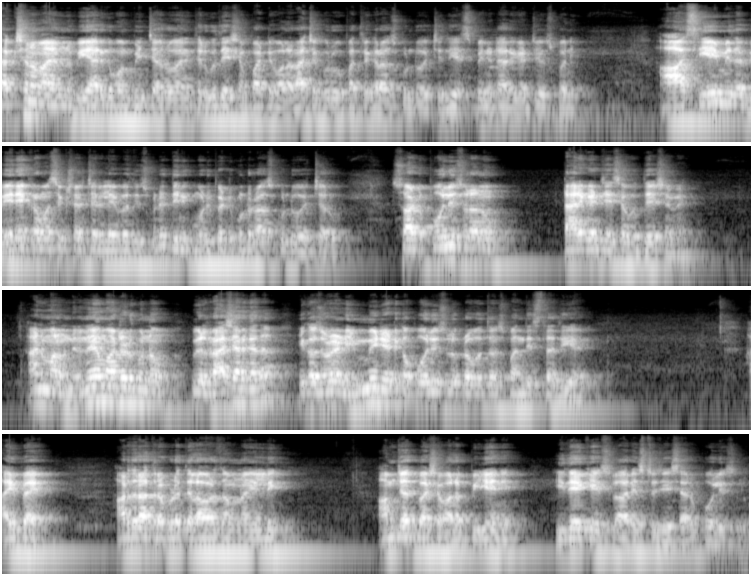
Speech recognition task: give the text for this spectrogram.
తక్షణం ఆయనను బీఆర్కి పంపించారు అని తెలుగుదేశం పార్టీ వాళ్ళ రాచగురు పత్రిక రాసుకుంటూ వచ్చింది. ఎస్పీని టార్గెట్ చేసుకొని. ఆ సీఐ మీద వేరే క్రమశిక్షణ చర్యలు ఏవో తీసుకుంటే దీనికి ముడిపెట్టుకుంటూ రాసుకుంటూ వచ్చారు. సో అటు పోలీసులను టార్గెట్ చేసే ఉద్దేశమే. అని మనం నిన్నే మాట్లాడుకున్నాం వీళ్ళు రాశారు కదా ఇక చూడండి ఇమ్మీడియట్గా పోలీసులు ప్రభుత్వం స్పందిస్తుంది అని. అయిపోయాయి. అర్ధరాత్రి అప్పుడే తెల్లవారుజామున వెళ్ళి అంజాద్ భాష వాళ్ళ పిఏని ఇదే కేసులో అరెస్ట్ చేశారు పోలీసులు.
